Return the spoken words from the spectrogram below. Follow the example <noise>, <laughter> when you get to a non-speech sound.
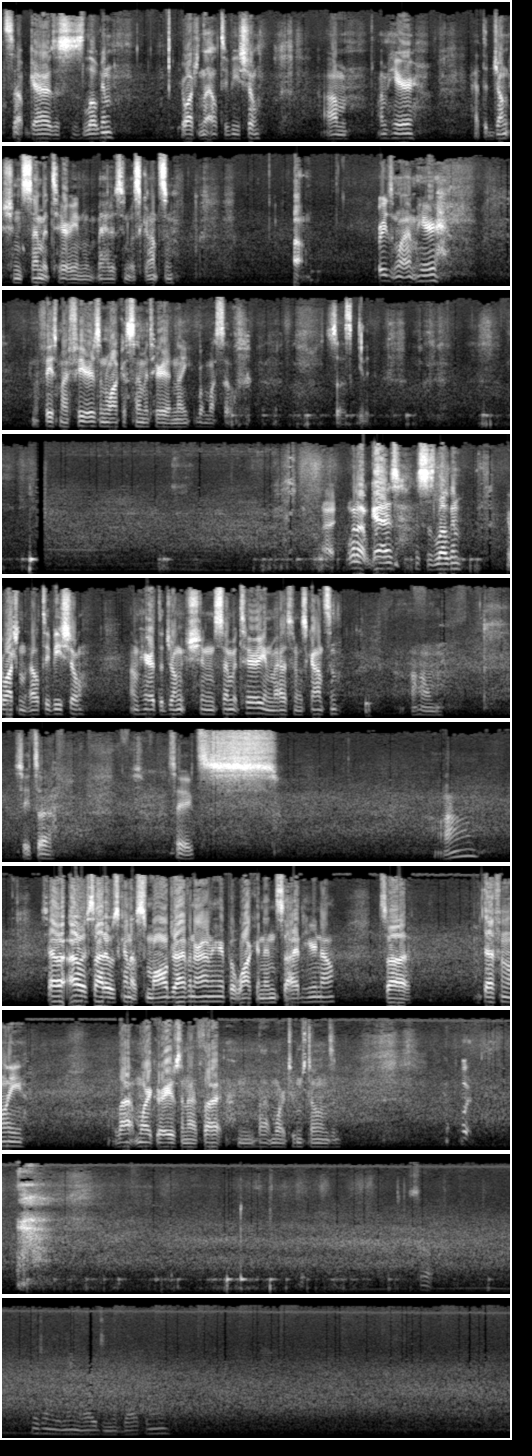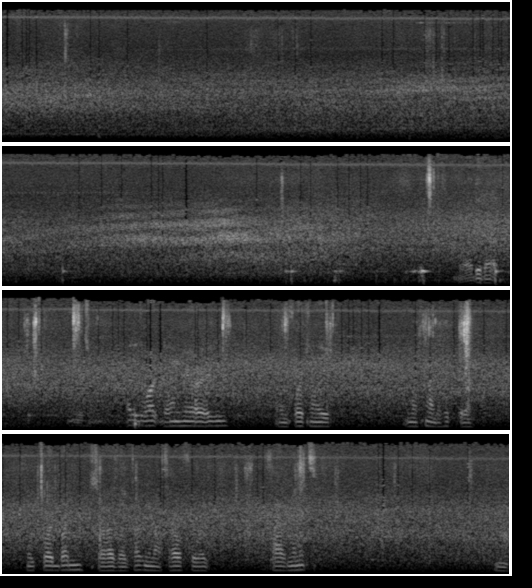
What's up guys, this is Logan. You're watching the LTB show. Um, I'm here at the Junction Cemetery in Madison, Wisconsin. Um, reason why I'm here, I'm gonna face my fears and walk a cemetery at night by myself. So let's get it. Alright, what up guys? This is Logan. You're watching the LTB show. I'm here at the Junction Cemetery in Madison, Wisconsin. Um, see, it's a, say it's, um, so I, I always thought it was kind of small driving around here, but walking inside here now, it's uh, definitely a lot more graves than I thought, and a lot more tombstones and. But so here's one of the main roads in the background. Yeah, I did that. I did walk down here already. Unfortunately, I must not have hit the record button, so I was like talking to myself for like five minutes. Hmm,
